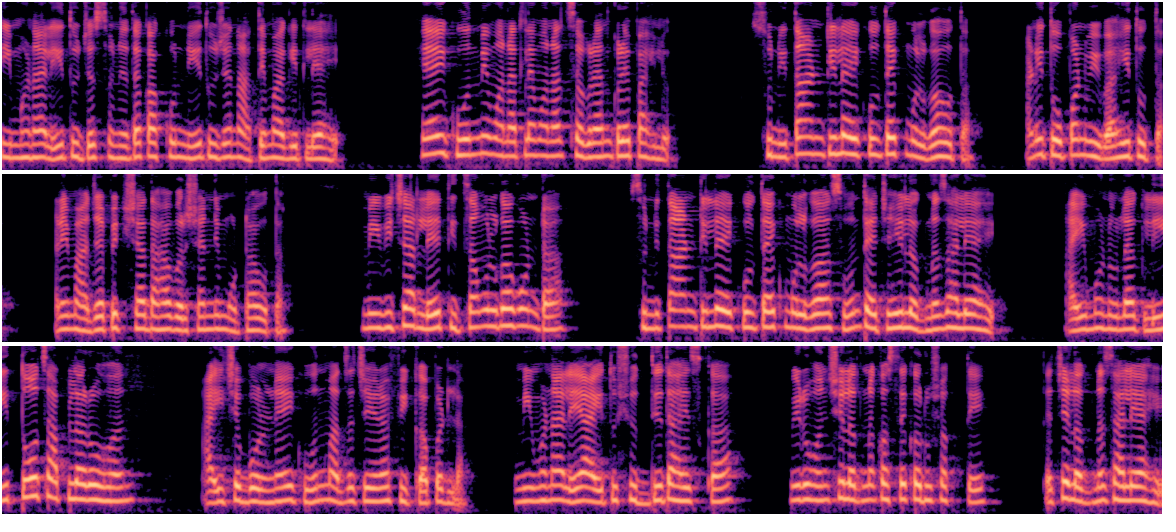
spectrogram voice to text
ती म्हणाली तुझ्या सुनीता काकूंनी तुझे नाते मागितले आहे. हे ऐकून मी मनातल्या मनात सगळ्यांकडे पाहिलं. सुनीता आंटीला एकुलता एक मुलगा होता आणि तो पण विवाहित होता आणि माझ्यापेक्षा दहा वर्षांनी मोठा होता. मी विचारले तिचा मुलगा कोणता? सुनीता आंटीला एकुलता एक मुलगा असून त्याचेही लग्न झाले आहे. आई म्हणू लागली तोच आपला रोहन. आईचे बोलणे ऐकून माझा चेहरा फिका पडला. मी म्हणाले आई तू शुद्धीत आहेस का? मी रोहनशी लग्न कसे करू शकते? त्याचे लग्न झाले आहे.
